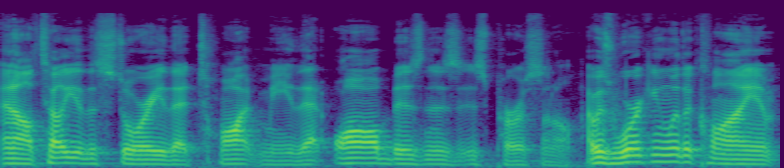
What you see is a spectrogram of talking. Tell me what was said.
and I'll tell you the story that taught me that all business is personal. I was working with a client,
